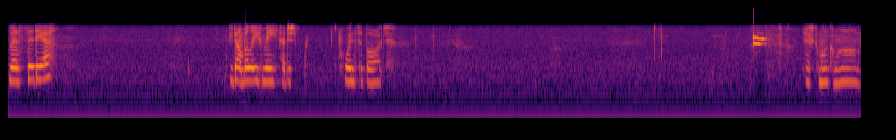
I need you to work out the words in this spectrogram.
The Cydia. If you don't believe me, I just Winterboard. Yes, come on, come on.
